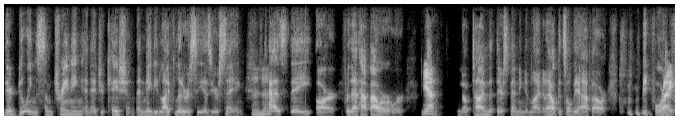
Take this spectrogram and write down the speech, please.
they're doing some training and education and maybe life literacy, as you're saying, Mm-hmm. as they are for that half hour or Yeah. you know time that they're spending in line. And I hope it's only a half hour before Right.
